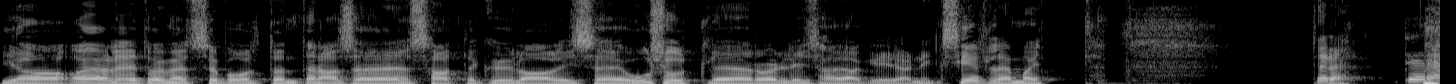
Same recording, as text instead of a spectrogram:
ja ajalehetoimetuse poolt on tänase saatekülalise usutleja rollis ajakirjanik Sirle Matt. tere. tere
